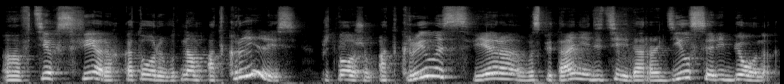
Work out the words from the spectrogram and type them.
а, в тех сферах, которые вот нам открылись, предположим, открылась сфера воспитания детей, да, родился ребенок.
